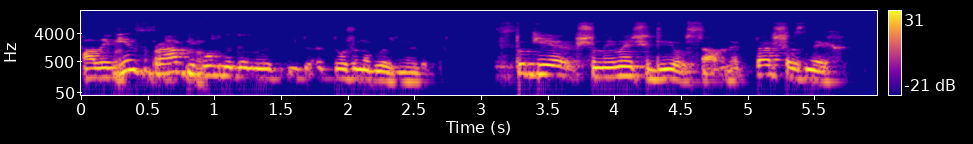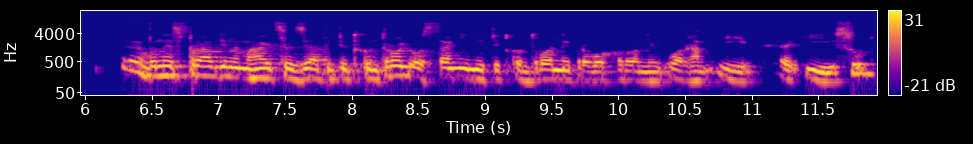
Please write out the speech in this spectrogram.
Але він справді був людиною дуже наближеною до Портнова. Тут є щонайменше дві обставини. Перша з них вони справді намагаються взяти під контроль останній непідконтрольний правоохоронний орган і, і суд.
